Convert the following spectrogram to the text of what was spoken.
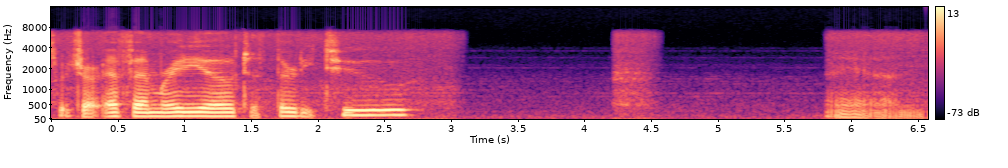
Switch our FM radio to 32. And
